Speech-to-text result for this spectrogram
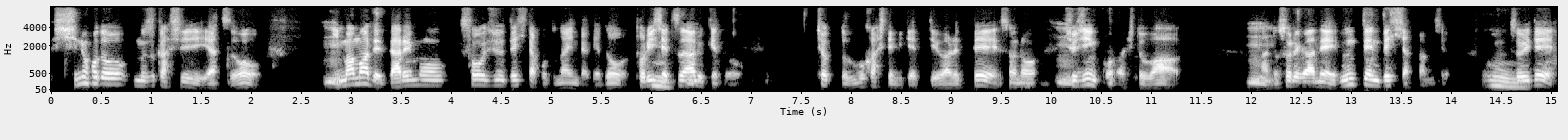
死ぬほど難しいやつを、うん、今まで誰も操縦できたことないんだけど、取説あるけど、ちょっと動かしてみてって言われて、そのうん主人公の人は、うんあのそれがね、運転できちゃったんですよ。うん。それで、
